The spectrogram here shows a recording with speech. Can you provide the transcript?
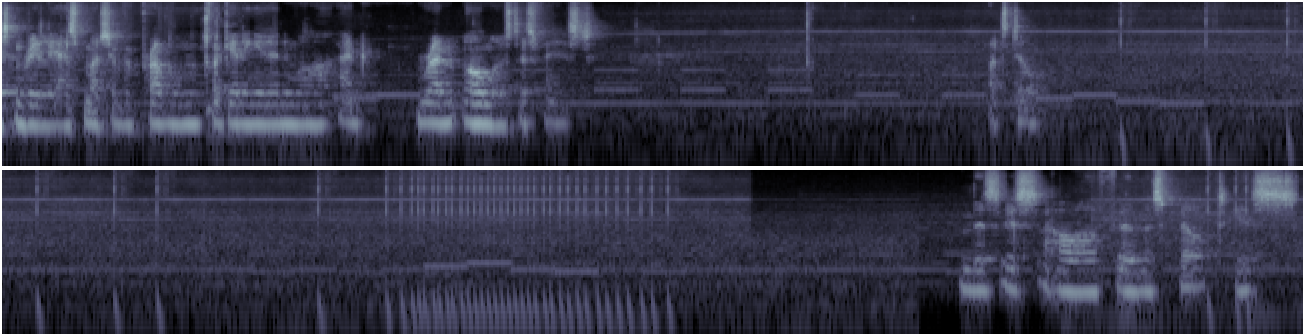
Isn't really as much of a problem for getting it anymore. I'd run almost as fast. But still. This is how our furthest belt, yes.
